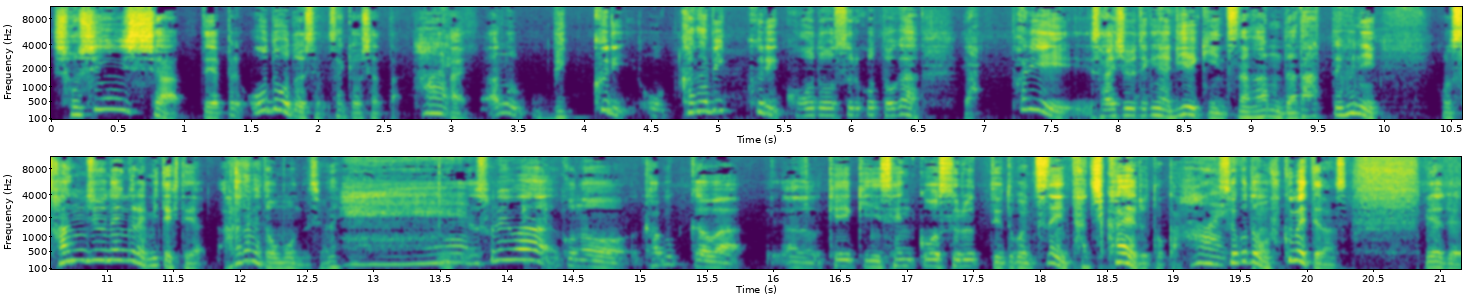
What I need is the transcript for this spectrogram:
初心者ってやっぱりおどおどしてる、さっきおっしゃった、はい。あのびっくり、おっかなびっくり行動することが、やっぱり最終的には利益につながるんだなっていうふうに、この30年ぐらい見てきて改めて思うんですよね。でそれはこの株価はあの景気に先行するっていうところに常に立ち返るとか、はい。そういうことも含めてなんです。いやじゃあ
